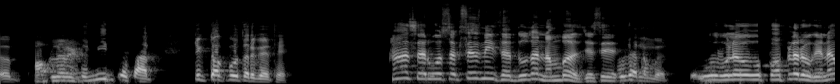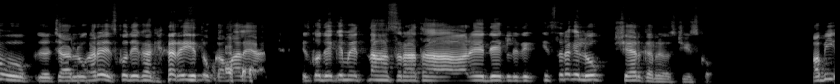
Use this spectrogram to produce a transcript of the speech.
पॉपुलरिटी उम्मीद के साथ टिकटॉक पे उतर गए थे। हाँ सर वो सक्सेस नहीं सर दूसरा नंबर्स जैसे Those are numbers. वो बोले वो पॉपुलर हो गए ना वो चार लोग अरे इसको देखा क्या? अरे ये तो कमाल है यार। इसको देख मैं इतना हंस रहा था अरे देख ले देख इस तरह के लोग शेयर कर रहे हैं उस चीज़ को अभी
